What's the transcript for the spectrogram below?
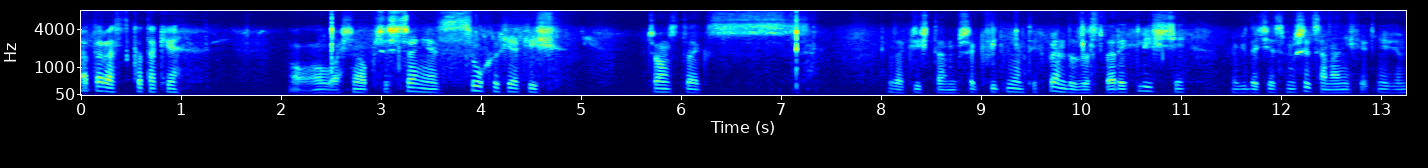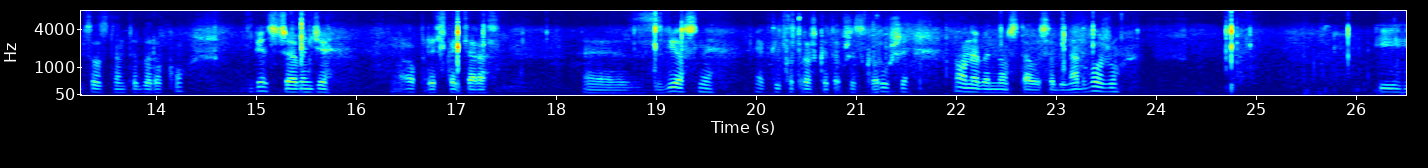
A teraz tylko takie o, o właśnie oczyszczenie z suchych jakichś cząstek, z, z jakichś tam przekwitniętych pędów, ze starych liści. Widać jest mszyca na nich, jak nie wiem co z tamtego roku. Więc trzeba będzie opryskać zaraz e, z wiosny. Jak tylko troszkę to wszystko ruszy, one będą stały sobie na dworzu i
